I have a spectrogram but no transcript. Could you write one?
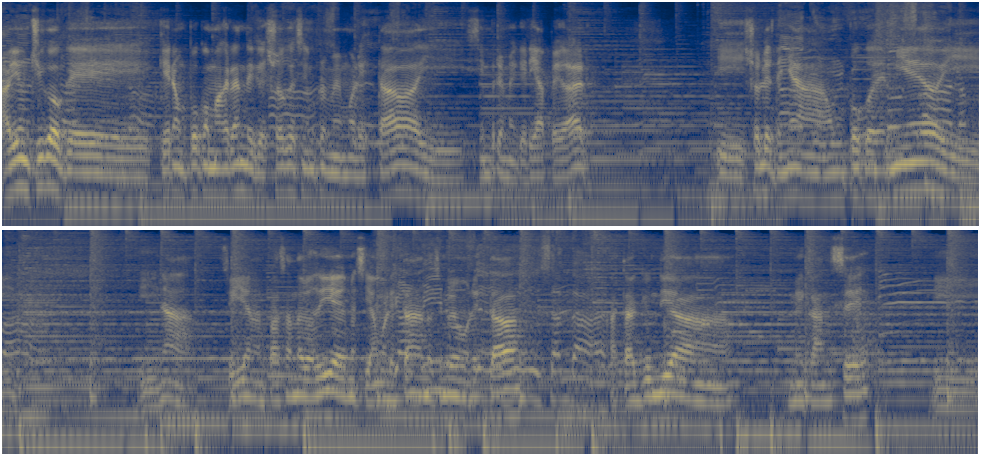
Había un chico que, que era un poco más grande que yo que siempre me molestaba y siempre me quería pegar. Y yo le tenía un poco de miedo y, y nada, seguían pasando los días, él me seguía molestando, siempre me molestaba. Hasta que un día me cansé y,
